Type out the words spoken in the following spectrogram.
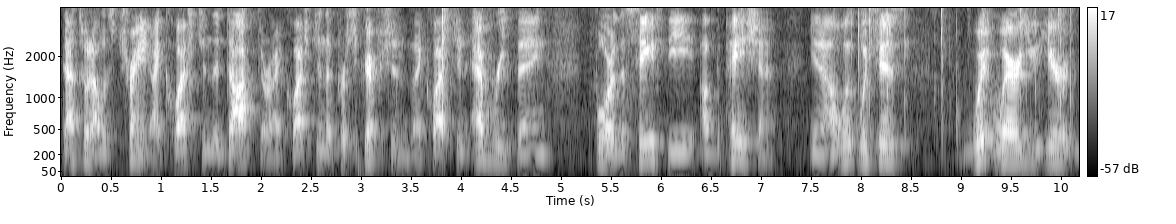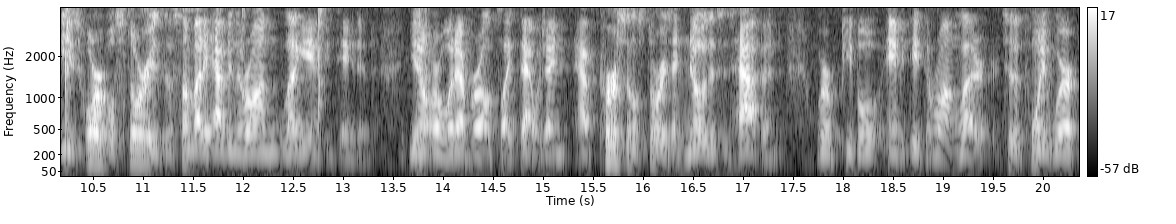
That's what I was trained. I question the doctor. I question the prescriptions. I question everything for the safety of the patient. You know, which is where you hear these horrible stories of somebody having the wrong leg amputated, you know, or whatever else like that. Which I have personal stories. I know this has happened where people amputate the wrong leg to the point where,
